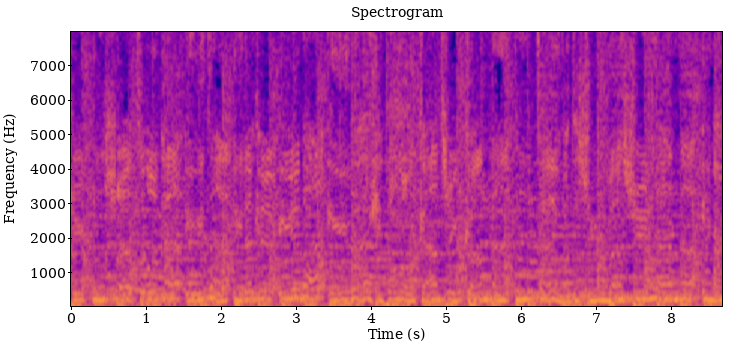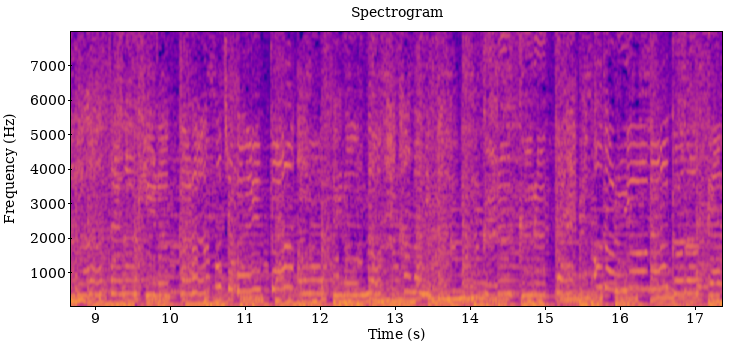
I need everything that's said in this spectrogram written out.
新車と買いたいだけ言えばいいわ人の価値観なんて私は知らないな。手のひらから落ちていった青色の花みたいにくるくるって踊るようなこの感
